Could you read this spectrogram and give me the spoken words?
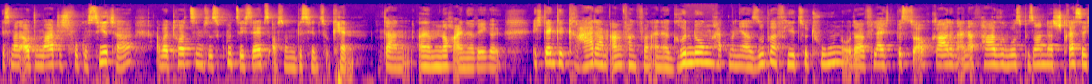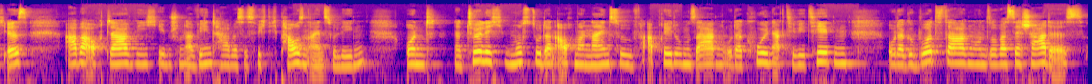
ist man automatisch fokussierter. Aber trotzdem ist es gut, sich selbst auch so ein bisschen zu kennen. Dann ähm, noch eine Regel. Ich denke, gerade am Anfang von einer Gründung hat man ja super viel zu tun oder vielleicht bist du auch gerade in einer Phase, wo es besonders stressig ist. Aber auch da, wie ich eben schon erwähnt habe, ist es wichtig, Pausen einzulegen. Und natürlich musst du dann auch mal Nein zu Verabredungen sagen oder coolen Aktivitäten oder Geburtstagen und sowas sehr schade ist.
